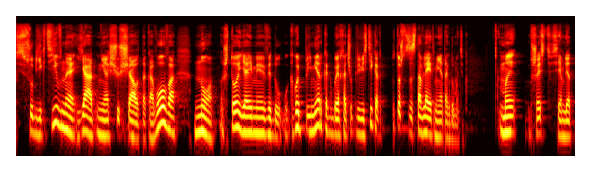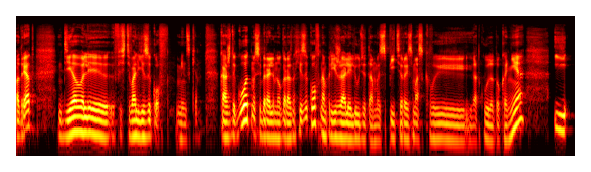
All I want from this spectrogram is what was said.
субъективное, я не ощущал такового, но что я имею в виду? Какой пример как бы я хочу привести, как то, что заставляет меня так думать? Мы 6-7 лет подряд делали фестиваль языков в Минске. Каждый год мы собирали много разных языков, нам приезжали люди там из Питера, из Москвы, откуда только не. И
